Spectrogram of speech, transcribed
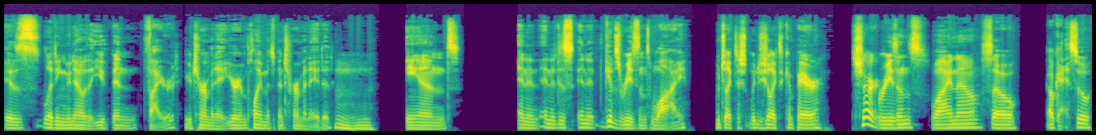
is letting you know that you've been fired you're terminated your employment's been terminated hmm and and it, and it is and it gives reasons why would you like to would you like to compare Sure. reasons why now so okay so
